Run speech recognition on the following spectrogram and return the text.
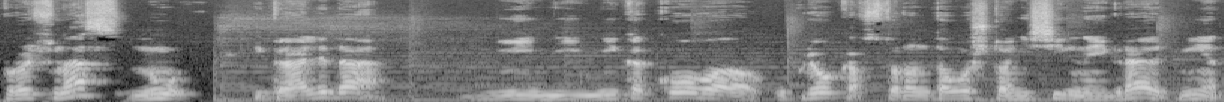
Против нас, ну, играли, да. Ни, ни, никакого упрека в сторону того, что они сильно играют, нет.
